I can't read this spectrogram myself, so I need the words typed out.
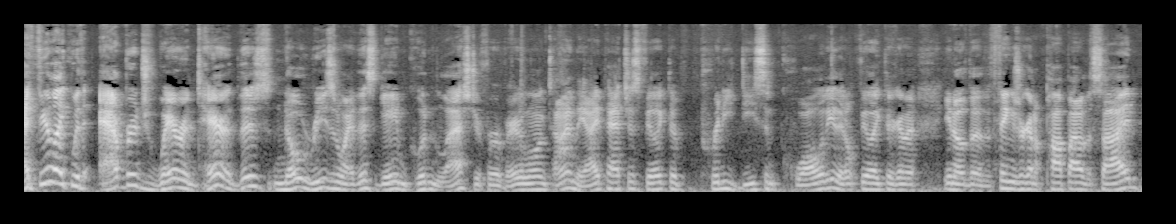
I feel like with average wear and tear, there's no reason why this game couldn't last you for a very long time. The eye patches feel like they're pretty decent quality. They don't feel like they're gonna, you know, the, the things are gonna pop out of the side.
